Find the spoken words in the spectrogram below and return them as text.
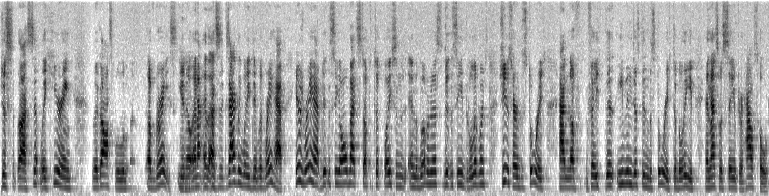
just by simply hearing the gospel of, of grace, you mm-hmm. know, and, I, and, that's exactly what he did with Rahab. Here's Rahab, didn't see all that stuff that took place in, in the wilderness, didn't see the deliverance. She just heard the stories, had enough faith, to, even just in the stories, to believe, and that's what saved her household.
